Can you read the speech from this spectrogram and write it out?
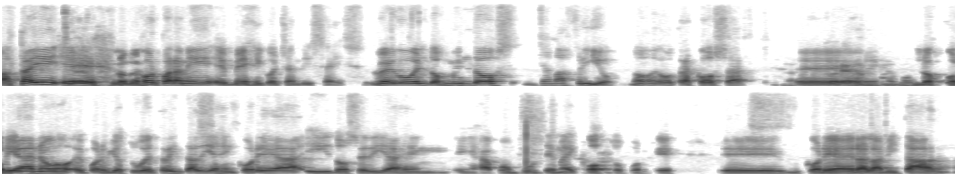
Hasta ahí, eh, lo mejor para mí es México 86. Luego el 2002, ya más frío, ¿no? Es otra cosa. Eh, los coreanos, eh, por ejemplo, yo estuve 30 días en Corea y 12 días en, en Japón por un tema de costo, porque Corea era la mitad,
